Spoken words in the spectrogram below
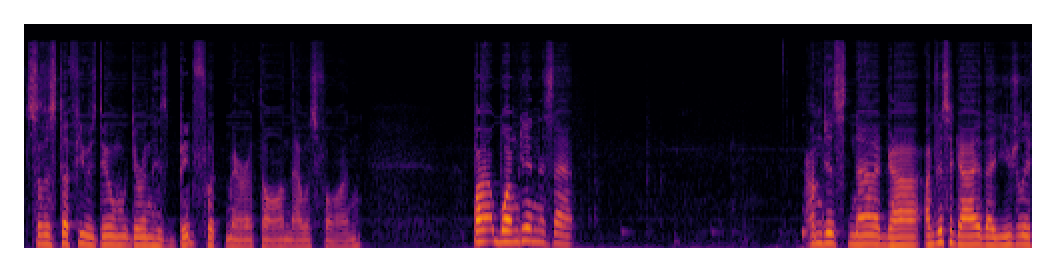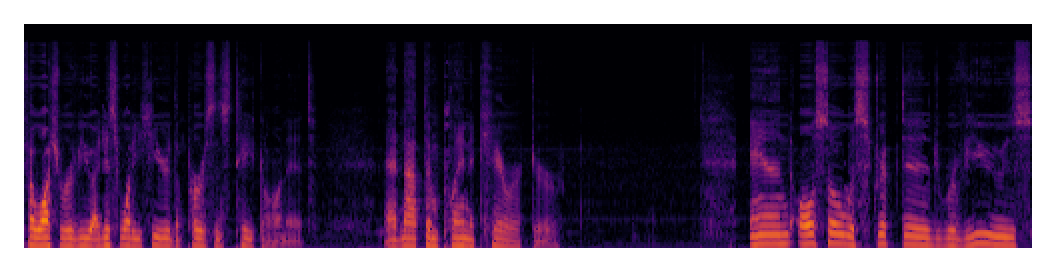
So the stuff he was doing during his Bigfoot marathon that was fun. But what I'm getting is that I'm just not a guy. I'm just a guy that usually if I watch a review, I just want to hear the person's take on it and not them playing a character. And also with scripted reviews,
